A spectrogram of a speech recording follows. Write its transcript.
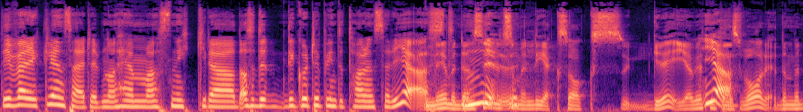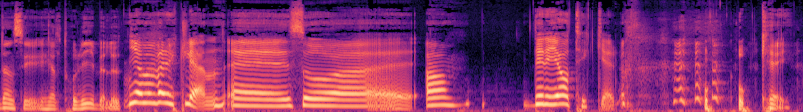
det, är verkligen så här typ någon hemmasnickrad, alltså det, det går typ inte att ta den seriöst. Nej, men den ser nu. ut som en leksaksgrej. Jag vet Ja. inte ens vad det är, men den ser ju helt horribel ut. Ja men verkligen. Eh, så, ja, det är det jag tycker. Okej.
